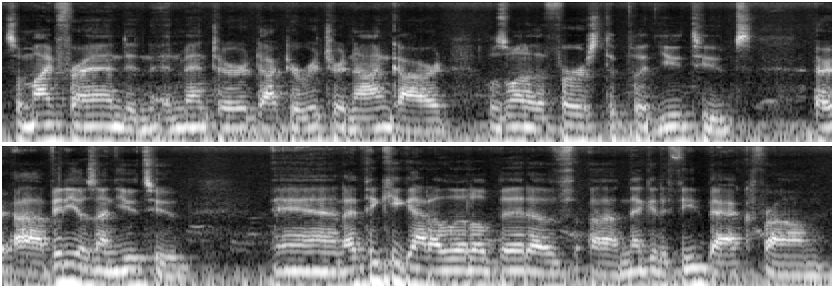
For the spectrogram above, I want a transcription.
so my friend and, and mentor, Dr. Richard Nongard, was one of the first to put YouTube's or, uh, videos on YouTube. And I think he got a little bit of uh, negative feedback from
